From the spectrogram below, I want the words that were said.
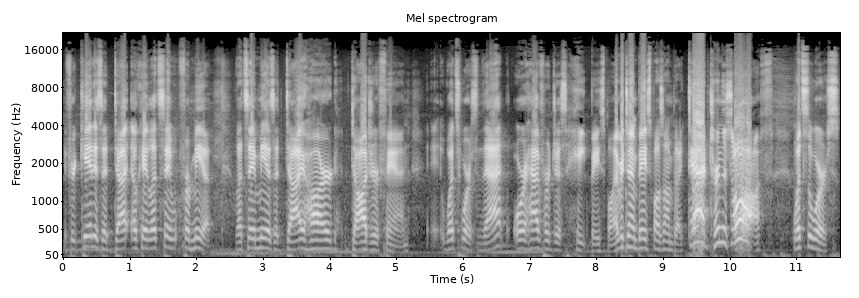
if your kid is a die? Okay, let's say for Mia, let's say Mia's a diehard Dodger fan. Eh, what's worse, that or have her just hate baseball every time baseball's on? Be like, Dad, turn this off. What's the worst?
